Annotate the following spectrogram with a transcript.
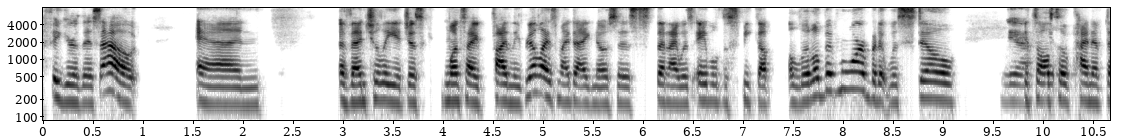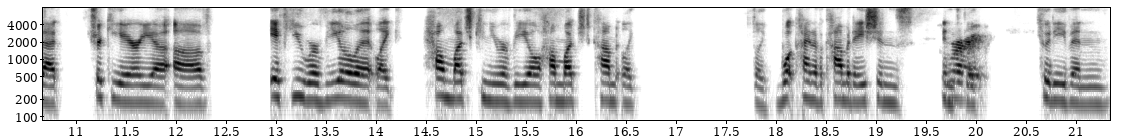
figure this out? And eventually it just once i finally realized my diagnosis then i was able to speak up a little bit more but it was still Yeah. it's also kind of that tricky area of if you reveal it like how much can you reveal how much com like like what kind of accommodations in, right. could even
